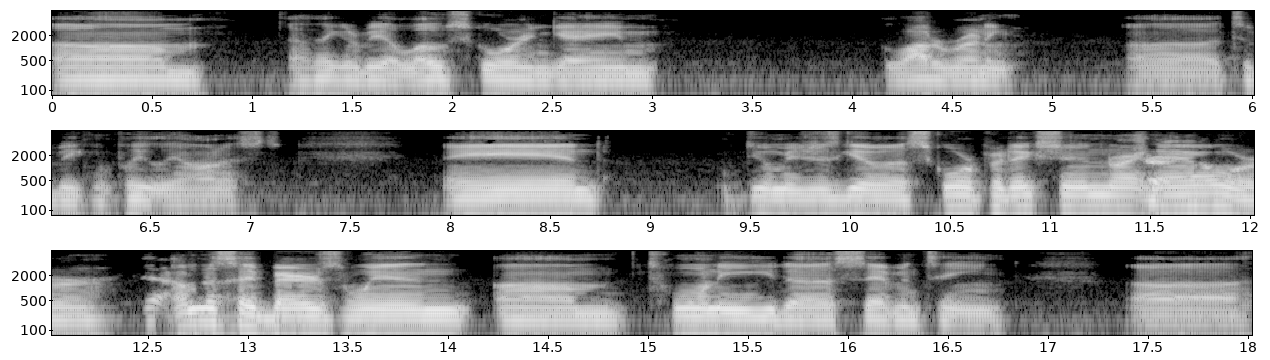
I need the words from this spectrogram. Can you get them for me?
Um, I think it'll be a low scoring game, a lot of running, uh, to be completely honest. And do you want me to just give a score prediction right Sure. now, or Yeah, I'm gonna say Bears win um 20 to 17. Uh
